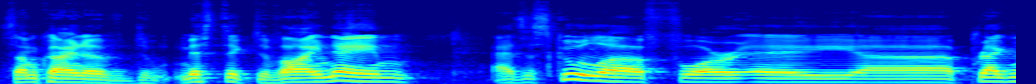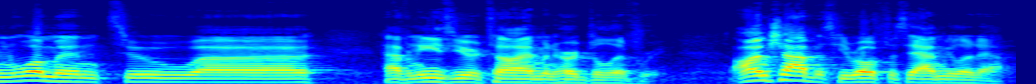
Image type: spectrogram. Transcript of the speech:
some kind of mystic divine name as a skula for a uh, pregnant woman to uh, have an easier time in her delivery. On Shabbos, he wrote this amulet out.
